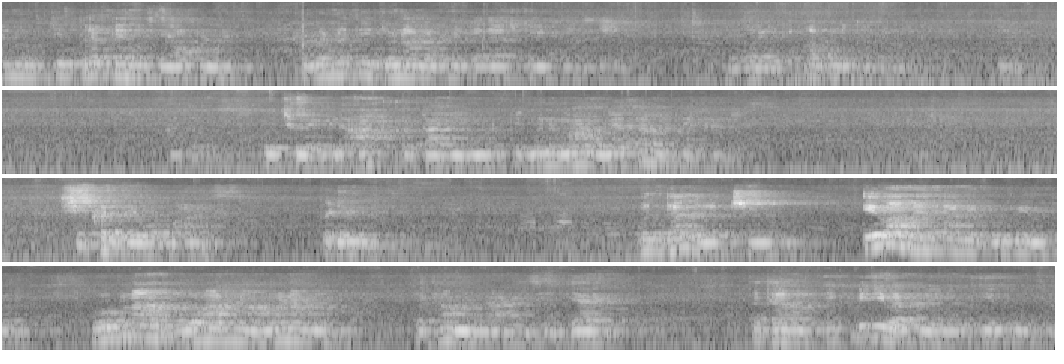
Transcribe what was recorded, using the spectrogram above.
એનું ચિત્ર કેમ છે આપણને ખબર નથી જુનાગઢની કદાચ કોઈ પાસે હોય તો આપણને ખબર નથી. આ તો પૂછ્યું એટલે આઠ પ્રકારની મૂર્તિ મને મારો મહેસામાં દેખાય શિખર જેવો માણસ પડ્યો બધા જ લક્ષણો એવા મહેતાની ભૂમિ ઉપર ગોપનાથ ભગવાનના આંગણામાં કથા મંડાણી છે. ત્યારે કથા એક બીજી વાત લઈને એ પૂરું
